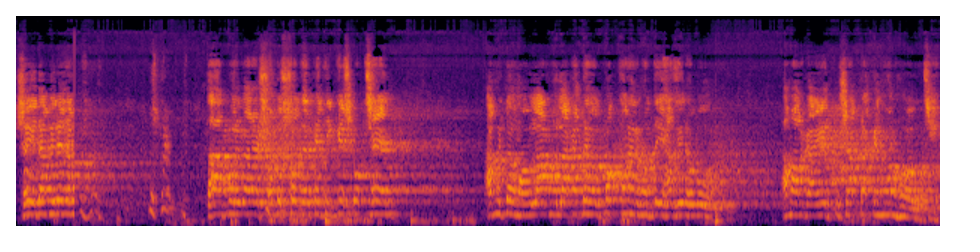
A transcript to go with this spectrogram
সেই দামিরে তার পরিবারের সদস্যদেরকে জিজ্ঞেস করছেন, আমি তো মাওলার মোলাকাতে অল্পক্ষণের মধ্যেই হাজির হব। আমার গায়ের পোশাকটা কেমন হওয়া উচিত?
